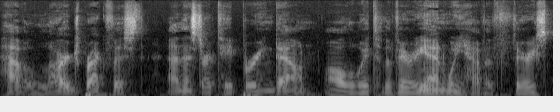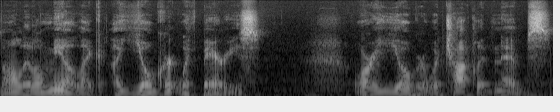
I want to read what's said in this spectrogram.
have a large breakfast and then start tapering down all the way to the very end when you have a very small little meal like a yogurt with berries or a yogurt with chocolate nibs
